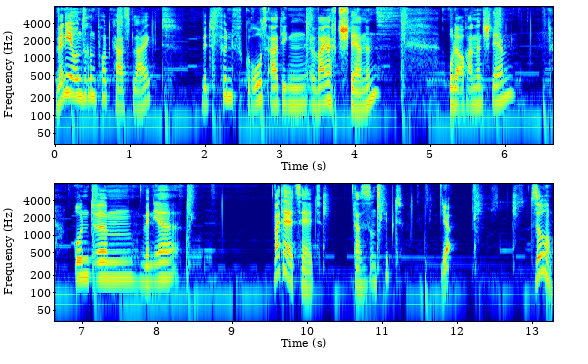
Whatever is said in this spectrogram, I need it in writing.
Wenn ihr unseren Podcast liked mit fünf großartigen Weihnachtssternen oder auch anderen Sternen und ähm, wenn ihr weitererzählt, dass es uns gibt. Ja. So,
